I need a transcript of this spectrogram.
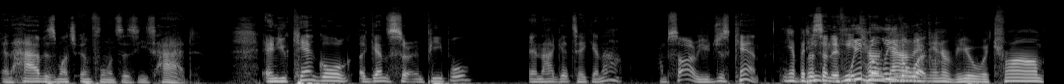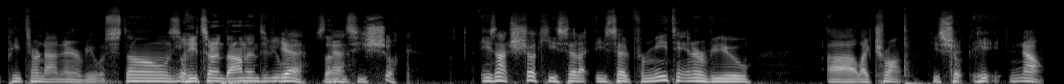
and have as much influence as he's had. And you can't go against certain people and not get taken out. I'm sorry, you just can't. Yeah, but Listen, he, if he we turned believe in what- an interview with Trump, he turned down an interview with Stone. So he turned down an interview. Yeah, So that yeah. means he's shook. he's not shook. He said he said for me to interview, uh, like Trump. He's shook. He no.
